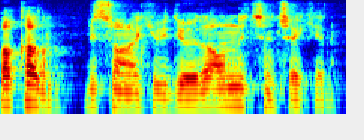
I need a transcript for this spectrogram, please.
Bakalım bir sonraki videoda onun için çekelim.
